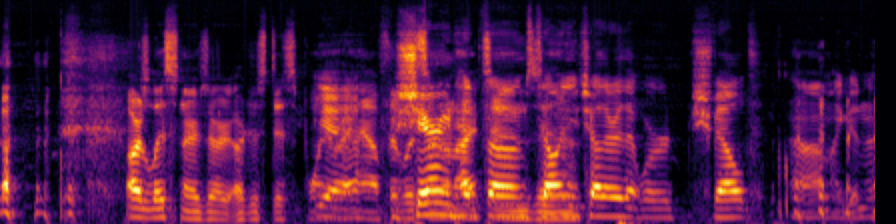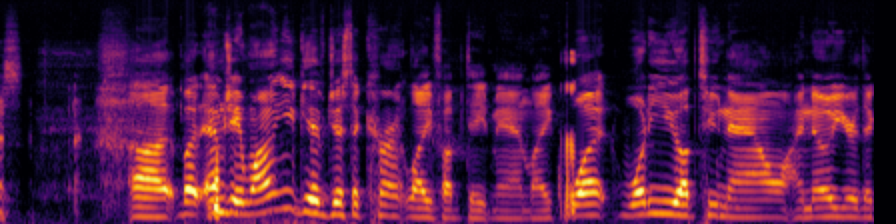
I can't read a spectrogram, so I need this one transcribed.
guys. Our listeners are, are just disappointed right now. If they're sharing headphones, iTunes, telling yeah. each other that we're svelte. Oh my goodness. Uh, but MJ, why don't you give just a current life update, man? Like, what what are you up to now? I know you're the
